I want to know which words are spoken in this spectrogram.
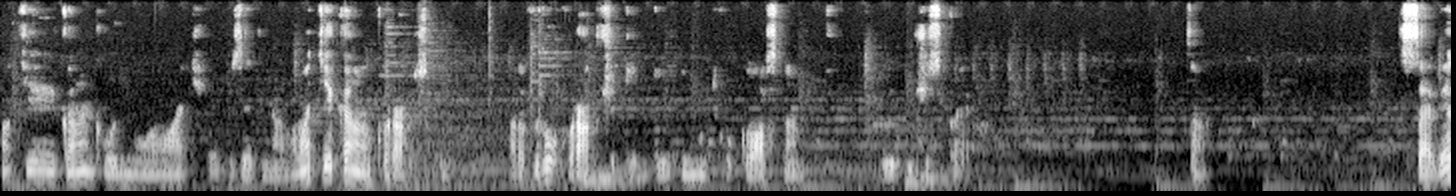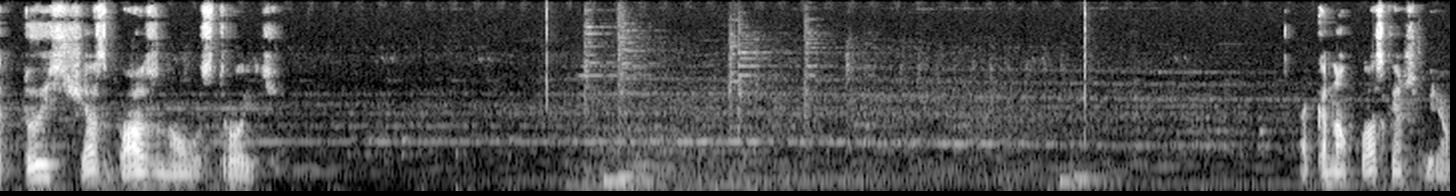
Окей, экономику будем ломать обязательно. Ломать экономику вражескую. А то вдруг враг что-то минутку классно эпическое. Так. Советую сейчас базу новую строить. Канал класс, конечно, берем.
